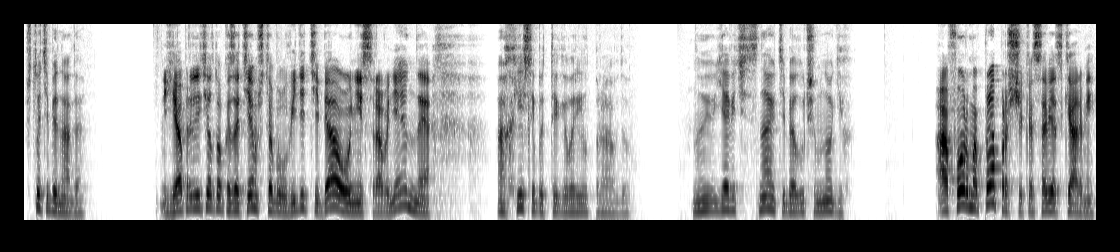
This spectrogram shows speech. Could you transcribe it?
Что тебе надо? Я прилетел только за тем, чтобы увидеть тебя, о несравненная. Ах, если бы ты говорил правду. Ну, я ведь знаю тебя лучше многих. А форма прапорщика советской армии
